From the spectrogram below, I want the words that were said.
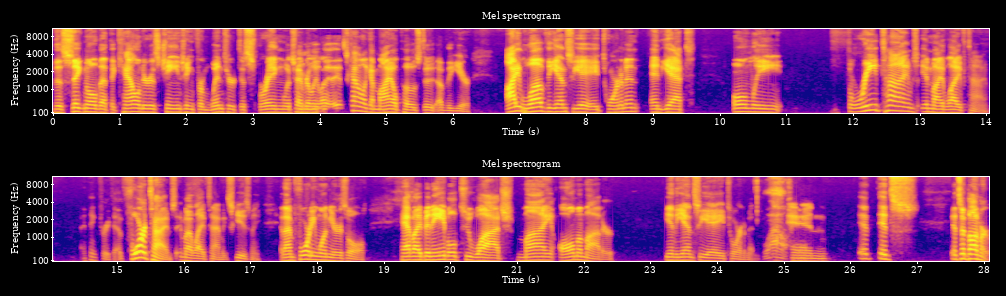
the signal that the calendar is changing from winter to spring, which. I really mm-hmm. like. It's kind of like a milepost of the year. I love the NCAA tournament, and yet only three times in my lifetime, I think three times, four times in my lifetime, excuse me, and I'm 41 years old have I been able to watch my alma mater in the NCAA tournament. Wow. And it, it's it's a bummer.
